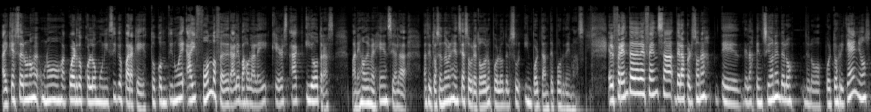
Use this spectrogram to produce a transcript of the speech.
hay que hacer unos, unos acuerdos con los municipios para que esto continúe. Hay fondos federales bajo la ley CARES Act y otras, manejo de emergencia, la, la situación de emergencia, sobre todo en los pueblos del sur, importante por demás. El Frente de Defensa de las Personas, eh, de las pensiones de los, de los puertorriqueños,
